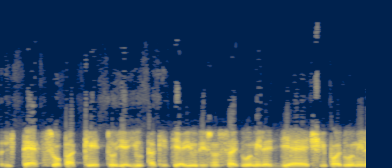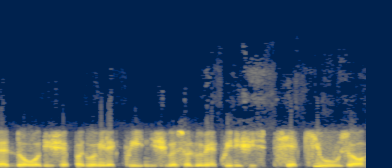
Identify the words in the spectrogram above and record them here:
il terzo pacchetto di aiuti, pacchetti di aiuti sono stati 2010, poi 2012 e poi 2015, questo del 2015 si è chiuso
